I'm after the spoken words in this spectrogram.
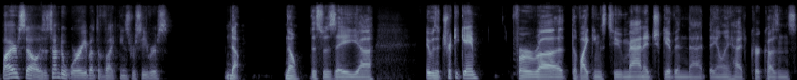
buy or sell? Is it time to worry about the Vikings receivers? No, no, this was a uh, it was a tricky game for uh, the Vikings to manage, given that they only had Kirk Cousins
